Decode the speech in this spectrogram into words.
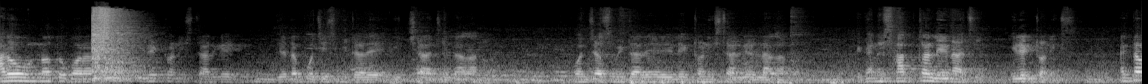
আরও উন্নত করার ইলেকট্রনিক্স টার্গেট যেটা পঁচিশ মিটারে ইচ্ছা আছে লাগানো, পঞ্চাশ মিটারে ইলেকট্রনিক্স টার্গেট লাগানো। এখানে সাতটা লেন আছে ইলেকট্রনিক্স একদম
